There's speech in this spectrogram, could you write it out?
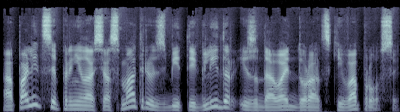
А полиция принялась осматривать сбитый глидер и задавать дурацкие вопросы.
